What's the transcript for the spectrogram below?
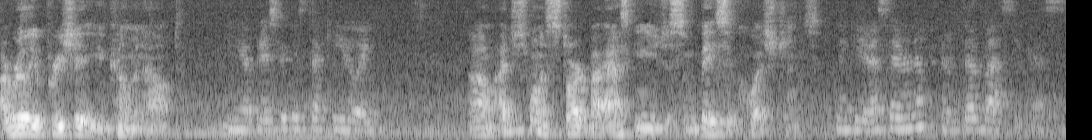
I really appreciate you coming out. Y aprecio que está aquí hoy. Um, I just want to start by asking you just some basic questions. Le quiero hacer unas preguntas básicas.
